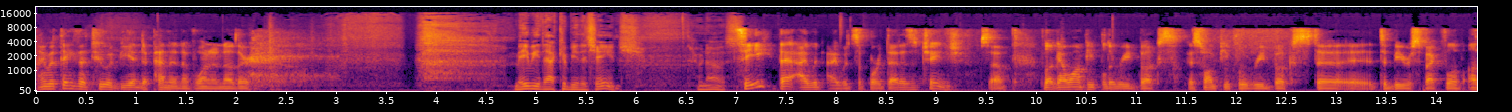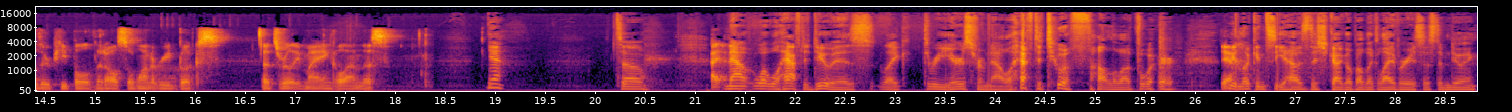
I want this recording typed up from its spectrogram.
I would think the two would be independent of one another. Maybe that could be the change. Who knows? See that I would I would support that as a change. So look, I want people to read books. I just want people who read books to to be respectful of other people that also want to read books. That's really my angle on this. Yeah. So I- now what we'll have to do is like three years from now we'll have to do a follow up where Yeah. we look and see how's the Chicago Public Library system doing.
